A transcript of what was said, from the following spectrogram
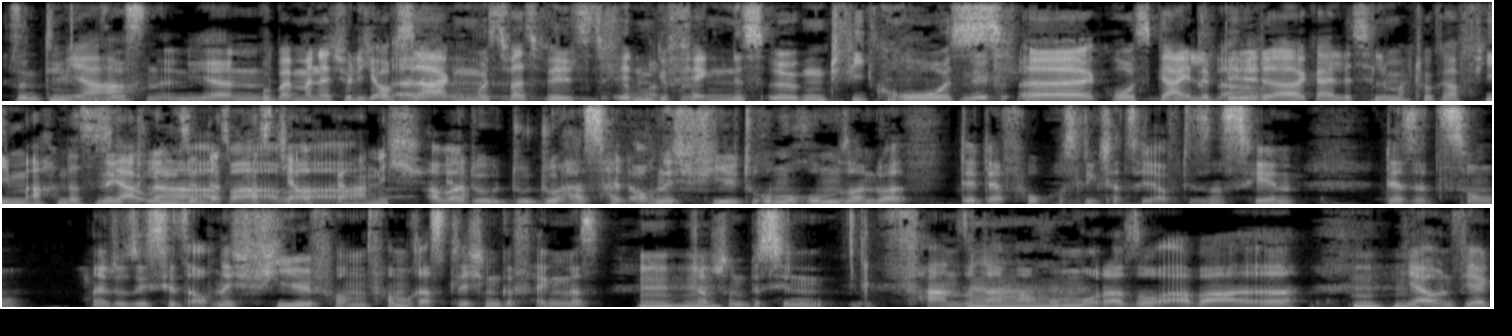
Sind die Ja. Insassen in ihren Wobei man natürlich auch sagen Äh, muss, was willst du im. Gefängnis irgendwie groß, Nee, äh, groß geile klar. Bilder, geile Cinematografie machen. Das ist Nee, ja klar, Unsinn, das aber- passt ja auch gar nicht. Aber ja. du, du, du hast halt auch nicht viel drumherum, sondern du, der, der Fokus liegt tatsächlich auf diesen Szenen der Sitzung. Ne, Du siehst jetzt auch nicht viel vom, vom restlichen Gefängnis. Ich mhm. glaube, so ein bisschen fahren sie da Ah. mal rum oder so, aber äh, Mhm. ja, und wir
